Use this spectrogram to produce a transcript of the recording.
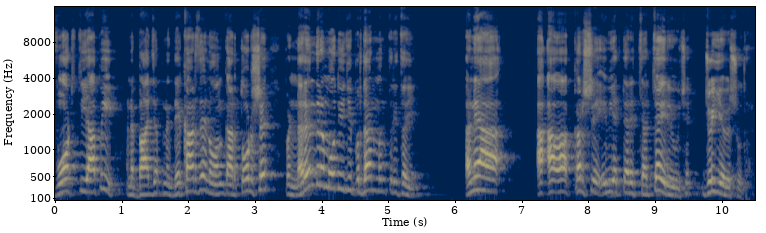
વોટથી આપી અને ભાજપને દેખાડશે એનો અહંકાર તોડશે. પણ નરેન્દ્ર મોદીજી પ્રધાનમંત્રી થઈ અને આ આ કરશે એવી અત્યારે ચર્ચાઈ રહ્યું છે. જોઈએ હવે શું થાય.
